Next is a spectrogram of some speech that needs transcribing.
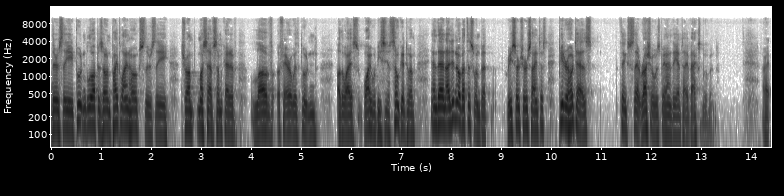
There's the Putin blew up his own pipeline hoax. There's the Trump must have some kind of love affair with Putin. Otherwise, why would he be so good to him? And then I didn't know about this one, but researcher, scientist Peter Hotez thinks that Russia was behind the anti-vax movement. All right.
